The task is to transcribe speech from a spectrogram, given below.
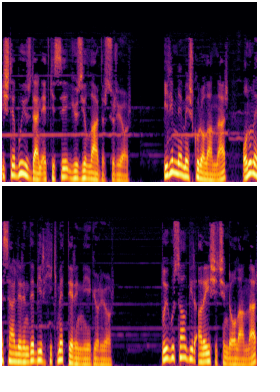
İşte bu yüzden etkisi yüzyıllardır sürüyor. İlimle meşgul olanlar, onun eserlerinde bir hikmet derinliği görüyor. Duygusal bir arayış içinde olanlar,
